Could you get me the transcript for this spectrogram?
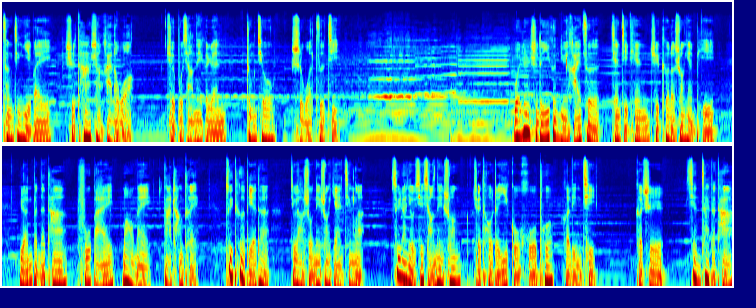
曾经以为是他伤害了我，却不想那个人终究是我自己。”我认识的一个女孩子，前几天去割了双眼皮。原本的她肤白貌美，大长腿，最特别的就要数那双眼睛了。虽然有些小内双，却透着一股活泼和灵气。可是，现在的她，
